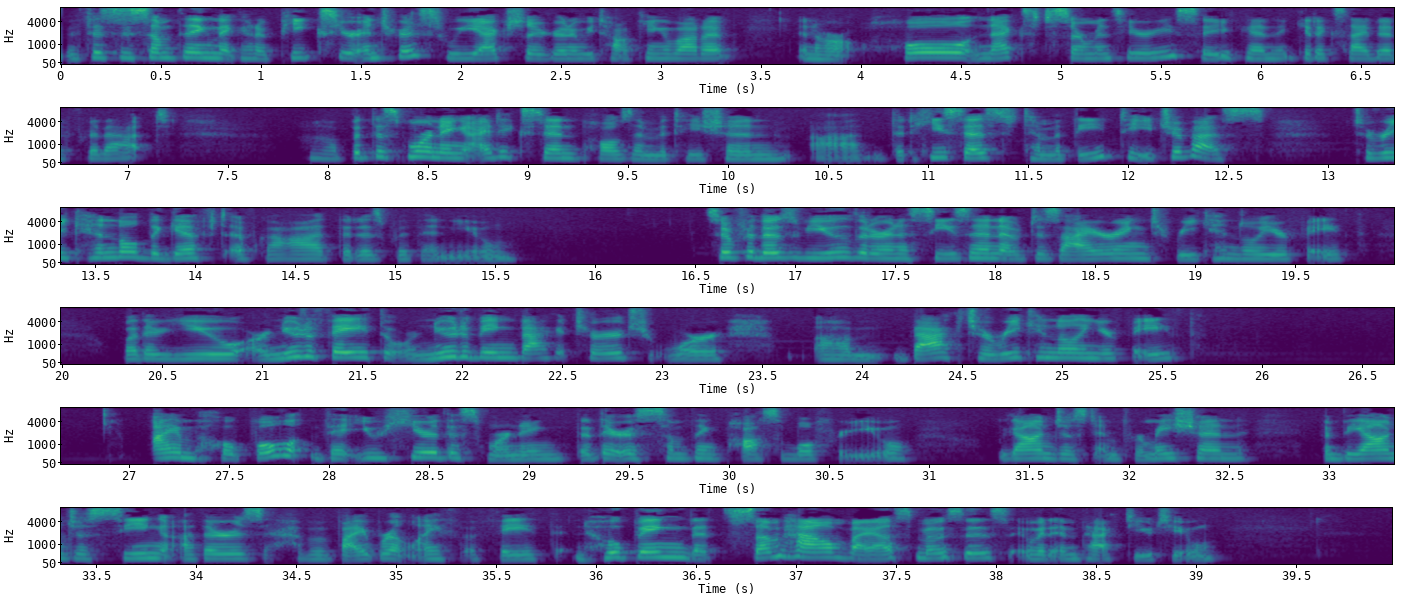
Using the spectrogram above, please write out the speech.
If this is something that kind of piques your interest, we actually are going to be talking about it in our whole next sermon series, so you can get excited for that. Uh, but this morning, I'd extend Paul's invitation uh, that he says to Timothy, to each of us, to rekindle the gift of God that is within you. So, for those of you that are in a season of desiring to rekindle your faith, whether you are new to faith or new to being back at church or um, back to rekindling your faith, I am hopeful that you hear this morning that there is something possible for you beyond just information and beyond just seeing others have a vibrant life of faith and hoping that somehow by osmosis it would impact you too.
